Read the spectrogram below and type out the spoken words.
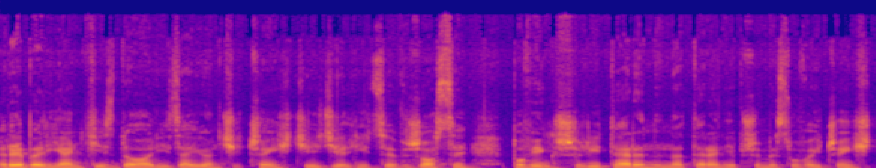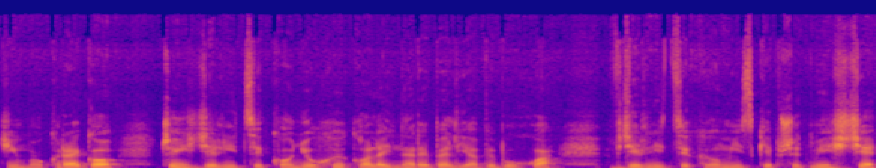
rebelianci zdołali zająć część dzielnicy Wrzosy, powiększyli teren na terenie przemysłowej części Mokrego, część dzielnicy Koniuchy, kolejna rebelia wybuchła w dzielnicy Chełmińskie Przedmieście,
